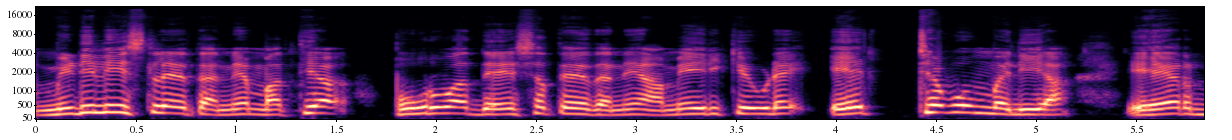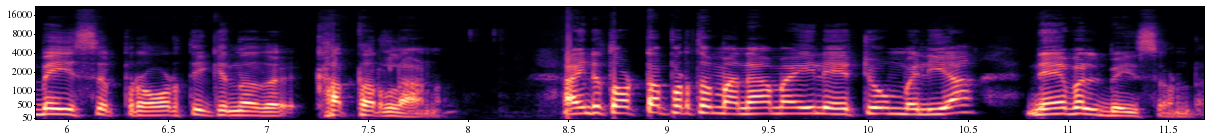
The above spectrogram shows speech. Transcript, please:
മിഡിൽ ഈസ്റ്റിലെ തന്നെ മധ്യ പൂർവ ദേശത്തെ തന്നെ അമേരിക്കയുടെ ഏറ്റവും വലിയ എയർബേസ് പ്രവർത്തിക്കുന്നത് ഖത്തറിലാണ്. അതിന്റെ തൊട്ടപ്പുറത്ത് മനാമയിൽ ഏറ്റവും വലിയ നേവൽ ബേസ് ഉണ്ട്.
